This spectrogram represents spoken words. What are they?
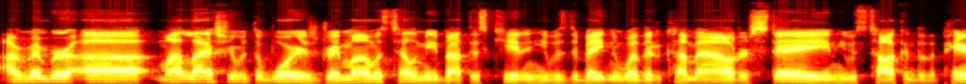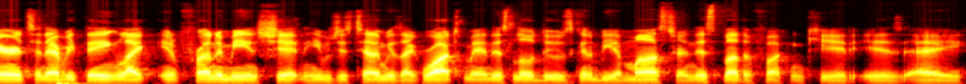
I remember uh, my last year with the Warriors, Draymond was telling me about this kid, and he was debating whether to come out or stay, and he was talking to the parents and everything, like in front of me and shit. And he was just telling me, he's like, "Watch, man, this little dude's gonna be a monster, and this motherfucking kid is a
